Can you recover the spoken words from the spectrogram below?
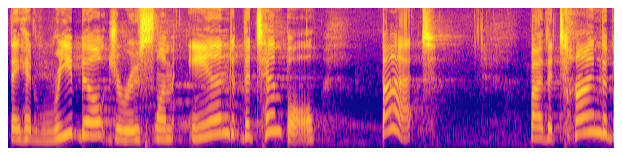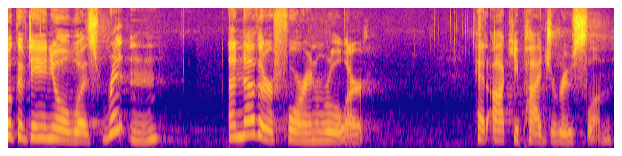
They had rebuilt Jerusalem and the temple, but By the time the book of Daniel was written, another foreign ruler had occupied Jerusalem.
